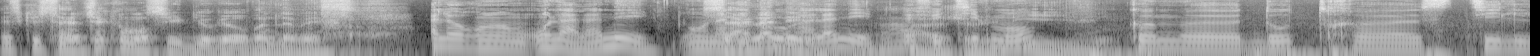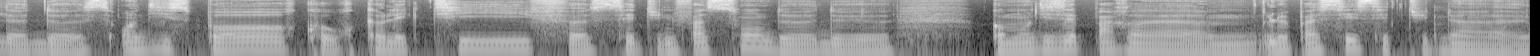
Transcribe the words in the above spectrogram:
Est-ce que ça a déjà commencé le yoga au bas de la veille Alors, on, on l'a à l'année. On a des cours à l'année, Ah, effectivement. joli. Comme euh, d'autres euh, styles de, on dit sport, cours collectif. euh, C'est une façon de, de- comme on disait par euh, le passé, c'est une, euh,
